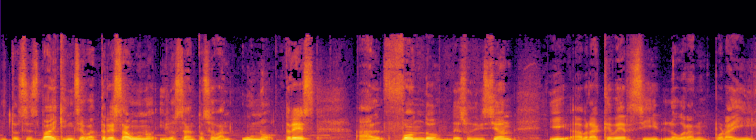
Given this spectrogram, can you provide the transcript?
Entonces Vikings se va 3 a 1 y los Santos se van 1-3 al fondo de su división y habrá que ver si logran por ahí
